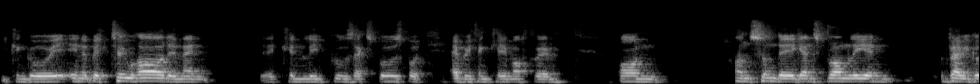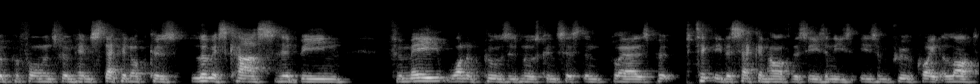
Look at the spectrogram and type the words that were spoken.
he can go in a bit too hard, and then it can leave pools exposed. But everything came off for him on on Sunday against Bromley and very good performance from him stepping up because Lewis Cass had been, for me, one of Pools' most consistent players, particularly the second half of the season. He's, he's improved quite a lot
